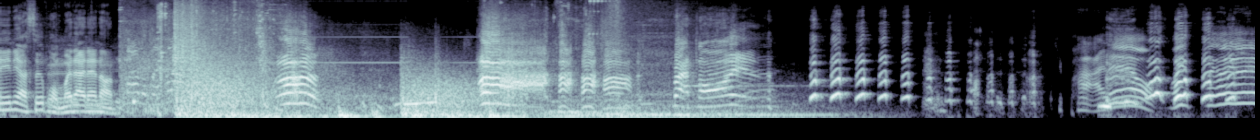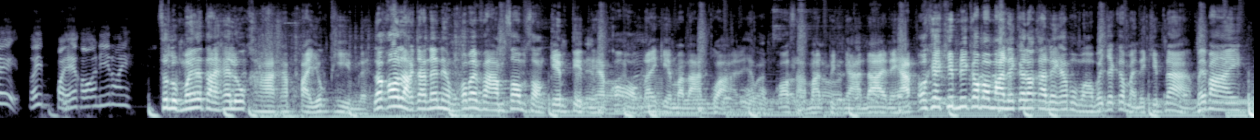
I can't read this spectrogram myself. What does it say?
นี้เนี่ยซื้อผมไม่ได้แน่นอน แปดร้อยชิบหายแล้วเฮ้ยเฮ้ยเฮ้ยเฮ้ยเฮ้ย ปล่อยให้เขาอันนี้หน่อย สรุปไม่ได้ตายแค่ลูกค้าครับไปยกทีมเลย แล้วก็หลังจากนั้นเนี่ยผมก็ไปฟาร์มซ่อม 2 เกมติดนะครับก็ออกได้เกมมาล้านกว่านะครับผมก็สามารถปิดงานได้นะครับโอเคคลิปนี้ก็ประมาณนี้ก็แล้วกันนะครับผมเอาไว้เจอกันใหม่ในคลิปหน้าบ๊ายบาย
